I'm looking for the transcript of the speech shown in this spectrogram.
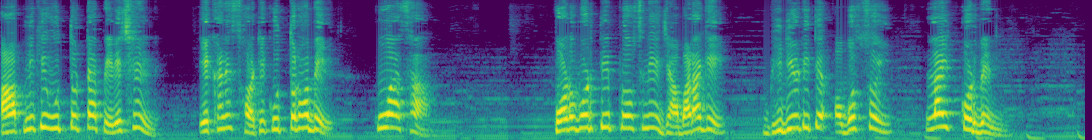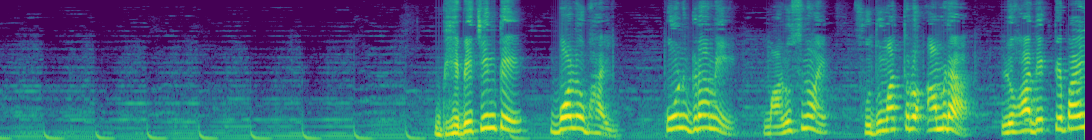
আপনি কি উত্তরটা পেরেছেন? এখানে সঠিক উত্তর হবে কুয়াশা। পরবর্তী প্রশ্নে যাবার আগে ভিডিওটিতে অবশ্যই লাইক করবেন। ভেবেচিন্তে, বলো ভাই, কোন গ্রামে মানুষ নয়, শুধুমাত্র আমরা লোহা দেখতে পাই?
